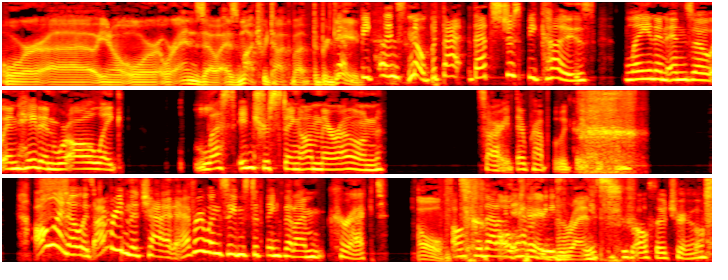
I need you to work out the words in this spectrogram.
or uh, you know or or Enzo as much. We talk about the brigade. Because no, but that that's just because Lane and Enzo and Hayden were all like less interesting on their own. Sorry, they're probably great people. all I know is I'm reading the chat. Everyone seems to think that I'm correct. Oh, Also, that I have a okay, baby Brent. face, is also true.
